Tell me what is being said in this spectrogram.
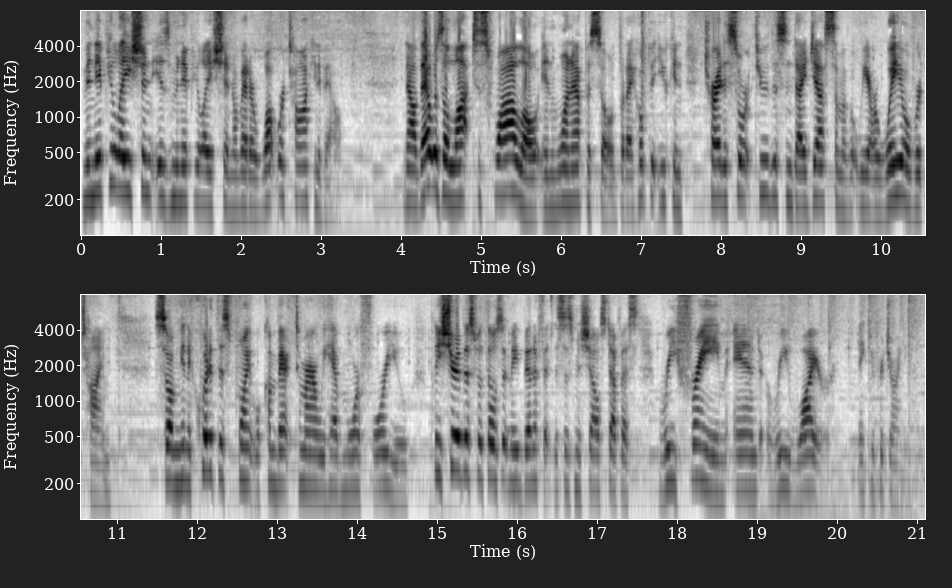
Manipulation is manipulation, no matter what we're talking about. Now, that was a lot to swallow in one episode, but I hope that you can try to sort through this and digest some of it. We are way over time. So I'm going to quit at this point. We'll come back tomorrow. We have more for you. Please share this with those that may benefit. This is Michelle Steffes. Reframe and rewire. Thank you for joining.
